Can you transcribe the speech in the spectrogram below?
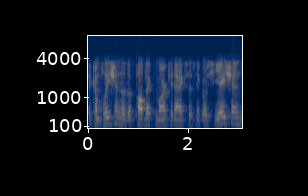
the completion of the public market access negotiations.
